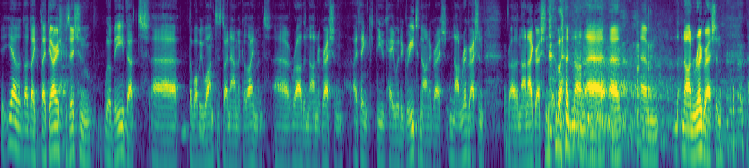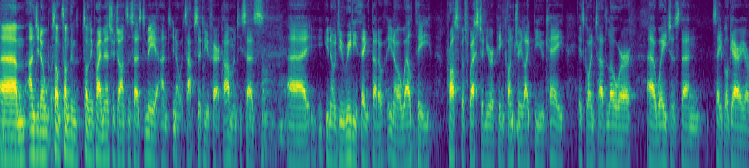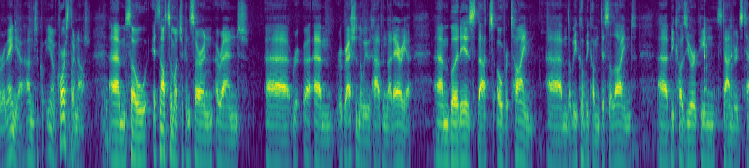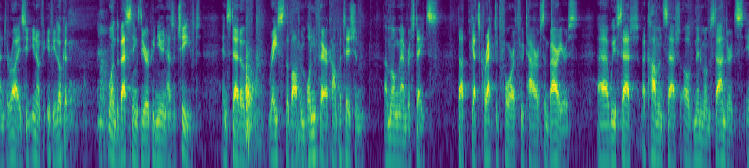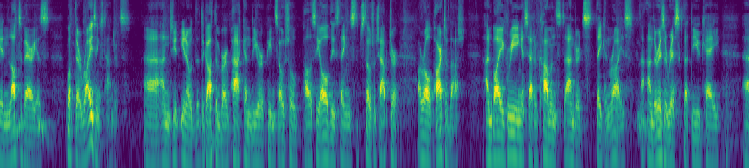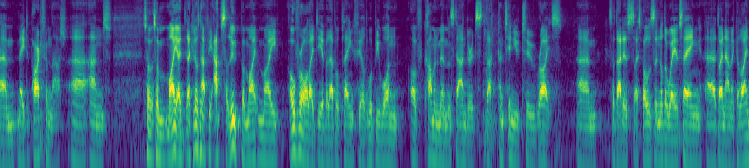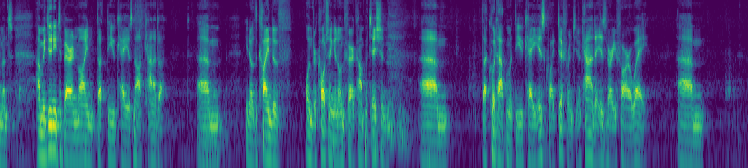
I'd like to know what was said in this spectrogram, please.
areas. Yeah, like, like the Irish position will be that, uh, that what we want is dynamic alignment uh, rather than non-regression. I think the UK would agree to non-aggression, non-regression, rather than non-aggression, but non, uh, uh um, non-regression. Um, and you know some, something something Prime Minister Johnson says to me, and you know it's absolutely a fair comment. He says, uh, you know, do you really think that a, you know a wealthy, prosperous Western European country like the UK is going to have lower uh, wages than say Bulgaria or Romania, and you know, of course they're not. Um, so it's not so much a concern around uh, re- uh, um, regression that we would have in that area, um, but it is that over time um, that we could become disaligned uh, because European standards tend to rise. You, you know, if, if, you look at one of the best things the European Union has achieved, instead of race the bottom unfair competition among member states that gets corrected for through tariffs and barriers, uh, we've set a common set of minimum standards in lots of areas, but they're rising standards. Uh, and you, you know the, the, Gothenburg Pact and the European Social Policy, all these things, the social chapter, are all part of that. And by agreeing a set of common standards, they can rise. And there is a risk that the UK um, may depart from that. Uh, and so, so my like it doesn't have to be absolute, but my, my overall idea of a level playing field would be one of common minimum standards that continue to rise. Um, So that is, I suppose, another way of saying uh, dynamic alignment. And we do need to bear in mind that the UK is not Canada. Um, you know, the kind of undercutting and unfair competition um, that could happen with the UK is quite different. You know, Canada is very far away, um,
